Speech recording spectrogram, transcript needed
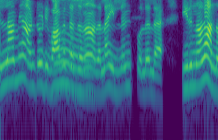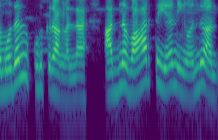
எல்லாமே ஆண்டோடைய வாக்குத்தத்தம் தான். அதெல்லாம் இல்லைன்னு சொல்லல. இருந்தாலும் அந்த முதல் குடுக்குறாங்கல்ல அந்த வார்த்தைய நீங்க வந்து அந்த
